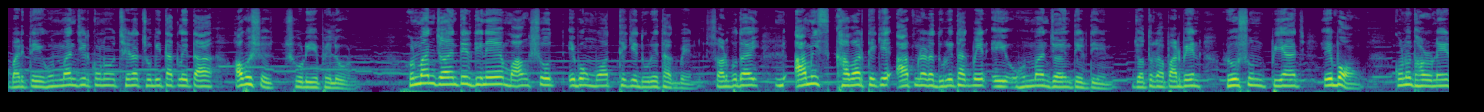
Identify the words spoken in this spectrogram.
বাড়িতে হনুমানজির কোনো ছেঁড়া ছবি থাকলে তা অবশ্যই ছড়িয়ে ফেলুন। হনুমান জয়ন্তীর দিনে মাংস এবং মদ থেকে দূরে থাকবেন। সর্বদাই আমিষ খাবার থেকে আপনারা দূরে থাকবেন এই হনুমান জয়ন্তীর দিন। যতটা পারবেন রসুন, পেঁয়াজ এবং কোনো ধরনের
